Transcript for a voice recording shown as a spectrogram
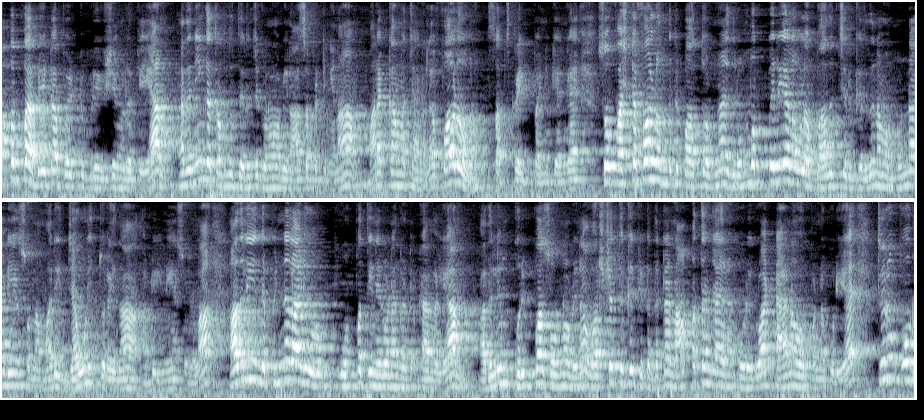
அப்பப்போ அப்டேட்டாக போயிட்டு இருக்கக்கூடிய விஷயங்கள் இருக்கு இல்லையா? அதை நீங்கள் தொடர்ந்து தெரிஞ்சுக்கணும் அப்படின்னு ஆசைப்பட்டீங்கன்னா மறக்காமல் சேனலை ஃபாலோ சப்ஸ்கிரைப் பண்ணிக்கோங்க. ஸோ ஃபஸ்ட் ஆஃப் ஆல் வந்துட்டு பார்த்தோம் அப்படின்னா இது ரொம்ப பெரிய அளவில் பாதிச்சிருக்கிறது நம்ம முன்னாடியே சொன்ன மாதிரி ஜவுளித்துறை தான் அப்படின்னே சொல்லலாம். அதுலேயும் இந்த பின்னலாடி உற்பத்தி நிறுவனங்கள் இருக்காங்க இல்லையா? அதுலேயும் குறிப்பாக சொல்லணும் அப்படின்னா வருஷத்துக்கு கிட்டத்தட்ட நாற்பத்தஞ்சாயிரம் கோடி ரூபா டேர்ன் ஓவர் பண்ணக்கூடிய திருப்பூர்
